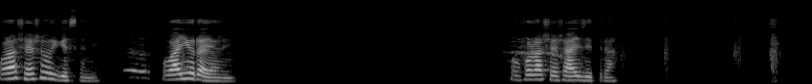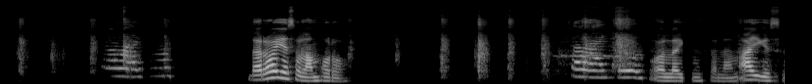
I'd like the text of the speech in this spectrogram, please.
পড়া শেষ হয়ে গেছে নি? ও আইও রায়নি ও পড়া শেষ আই জিতরা। দাঁড়ো ইয়ে সালাম হরো। ওয়ালাইকুম সালাম। আই গেছো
